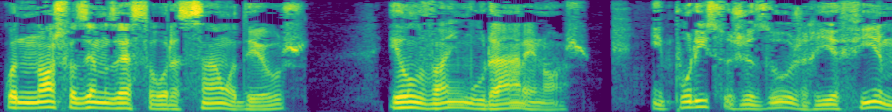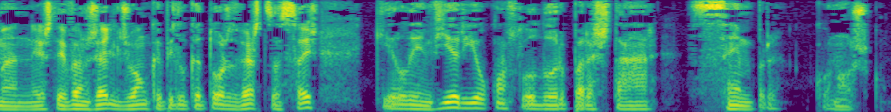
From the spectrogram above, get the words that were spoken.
Quando nós fazemos essa oração a Deus, Ele vem morar em nós. E por isso Jesus reafirma neste Evangelho de João capítulo 14, verso 16, que Ele enviaria o Consolador para estar sempre conosco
